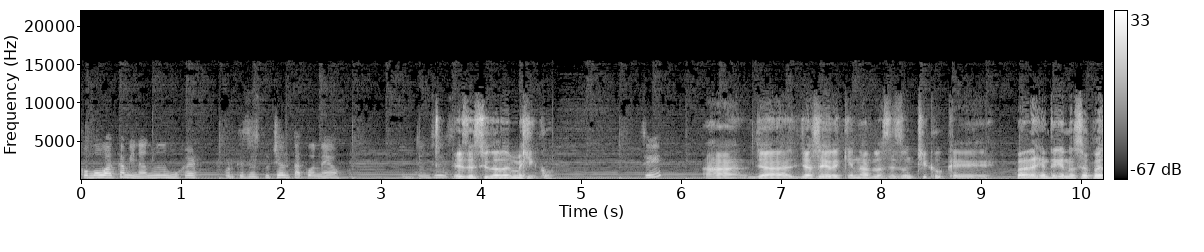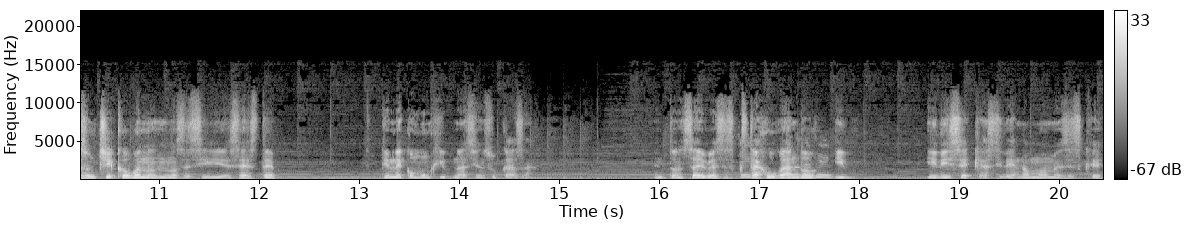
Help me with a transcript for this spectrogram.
cómo va caminando una mujer, porque se escucha el taconeo. Entonces, Es de Ciudad de México. ¿sí? Ajá, ya, ya sé de quién hablas. Es un chico que, para la gente que no sepa, es un chico, bueno, no sé si es este, tiene como un gimnasio en su casa. Entonces hay veces que Sí, está jugando que y, y dice que así de, no mames, es que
